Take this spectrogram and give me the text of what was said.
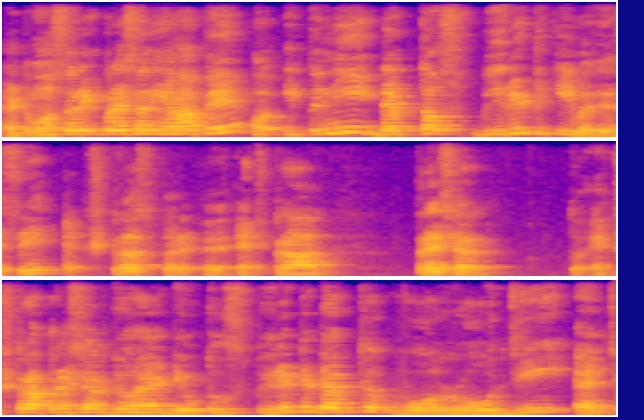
atmospheric pressure यहाँ पे, और इतनी डेप्थ ऑफ़ स्पिरिट की वजह से एक्स्ट्रा एक्स्ट्रा प्रेशर तो एक्स्ट्रा प्रेशर जो है ड्यू टू स्पिरिट डेप्थ वो रो जी एच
